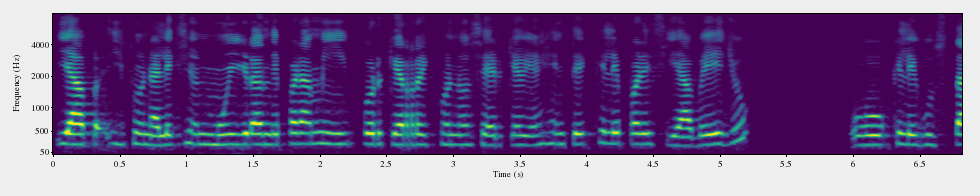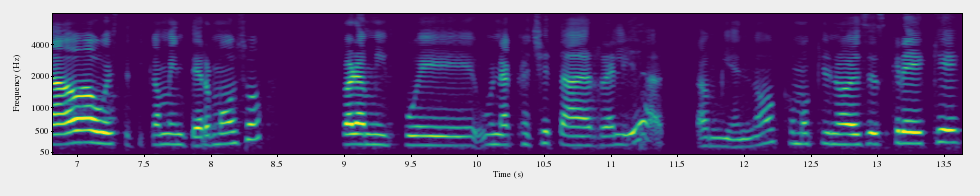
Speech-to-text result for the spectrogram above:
Y, fue una lección muy grande para mí porque reconocer que había gente que le parecía bello o que le gustaba o estéticamente hermoso, para mí fue una cachetada de realidad también, ¿no? Como que uno a veces cree que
